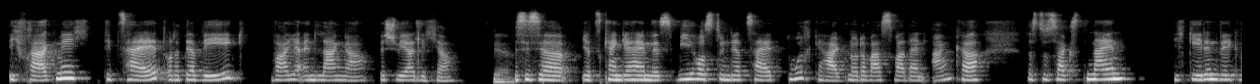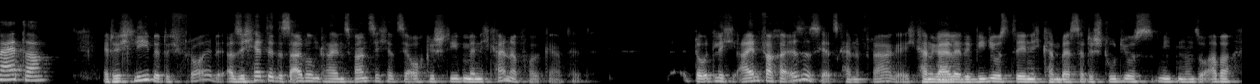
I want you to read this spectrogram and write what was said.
ich frage mich, die Zeit oder der Weg war ja ein langer, beschwerlicher. Ja. Das ist ja jetzt kein Geheimnis. Wie hast du in der Zeit durchgehalten oder was war dein Anker, dass du sagst, nein, ich gehe den Weg weiter? Ja, durch Liebe, durch Freude. Also ich hätte das Album 23 jetzt ja auch geschrieben, wenn ich keinen Erfolg gehabt hätte. Deutlich einfacher ist es jetzt, keine Frage. Ich kann geilere Videos drehen, ich kann bessere Studios mieten und so, aber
